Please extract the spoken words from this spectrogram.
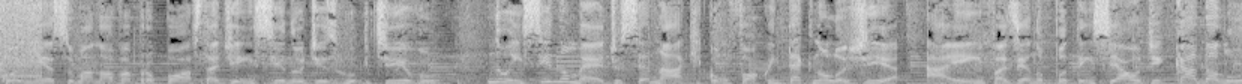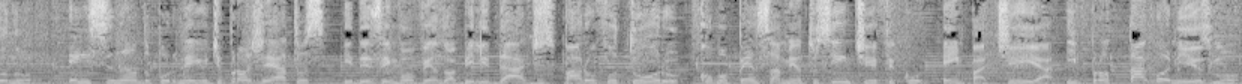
Conheça uma nova proposta de ensino disruptivo. No ensino médio Senac, com foco em tecnologia, a ênfase é no potencial de cada aluno, ensinando por meio de projetos e desenvolvendo habilidades para o futuro, como pensamento científico, empatia e protagonismo.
